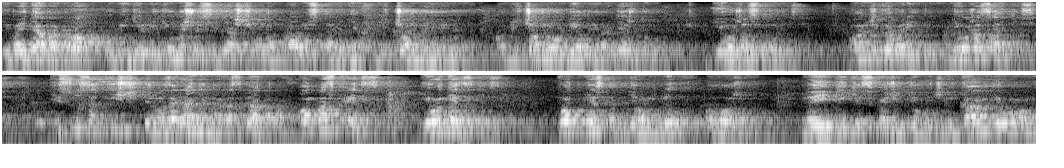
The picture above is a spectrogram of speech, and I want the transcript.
И, войдя в гроб, увидели юношу, сидящего на правой стороне, облеченную, облеченного в белую одежду, и ужаснулись. Он же говорит, не ужасайтесь, Иисуса ищите Назарянина распятого, Он воскрес, Его нет здесь. Вот место, где Он был положен. Но идите, скажите ученикам Его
